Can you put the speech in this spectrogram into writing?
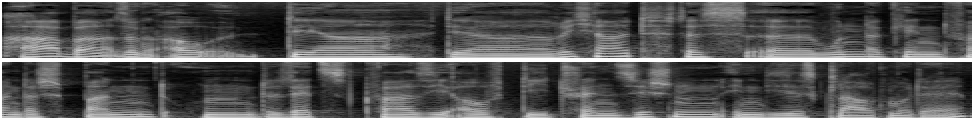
Aber so, der, der Richard, das äh, Wunderkind, fand das spannend und setzt quasi auf die Transition in dieses Cloud-Modell.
